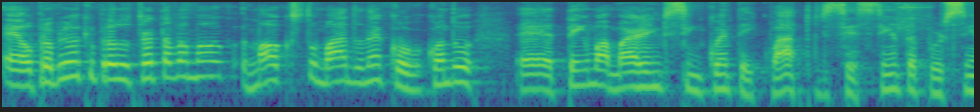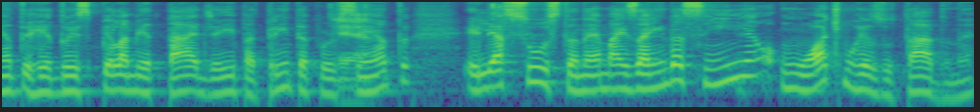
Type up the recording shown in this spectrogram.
É, o problema é que o produtor estava mal, mal, acostumado, né, Cogo? Quando é, tem uma margem de 54%, de 60% e reduz pela metade aí para 30%, é. ele assusta, né? Mas ainda assim é um ótimo resultado, né?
